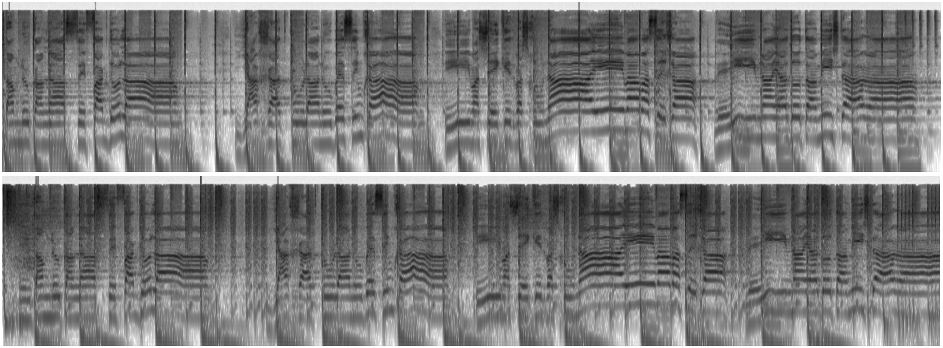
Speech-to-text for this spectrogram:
נרתמנו כאן לאספה גדולה. יחד כולנו בשמחה. עם השקט בשכונה, עם המסכה ועם ניידות המשטרה. נרתמנו כאן לאספה גדולה. יחד כולנו בשמחה. עם השקט בשכונה, עם המסכה ועם ניידות המשטרה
